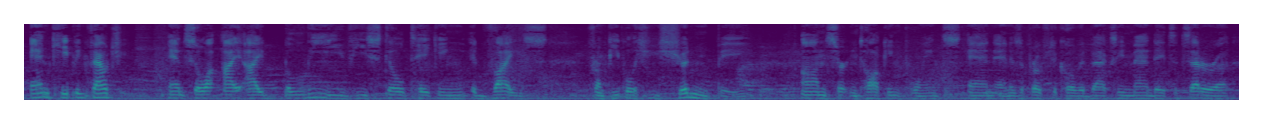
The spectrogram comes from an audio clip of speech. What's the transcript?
and keeping Fauci. And so I, I believe he's still taking advice from people he shouldn't be on certain talking points and, and his approach to COVID vaccine mandates, et cetera,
